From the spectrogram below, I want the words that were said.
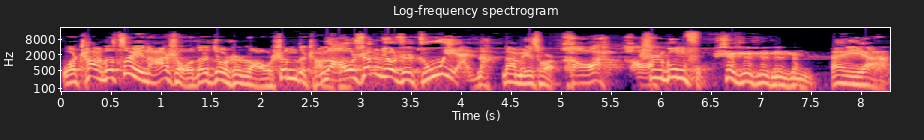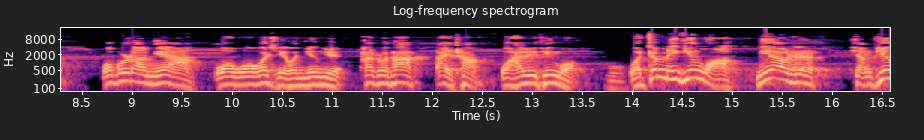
我唱的最拿手的就是老生的唱，老生就是主演呐。那没错，好啊，好啊，吃功夫。是是是是是。哎呀，我不知道您啊，我我我喜欢京剧。他说他爱唱，我还没听过，我真没听过啊。您要是想听，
